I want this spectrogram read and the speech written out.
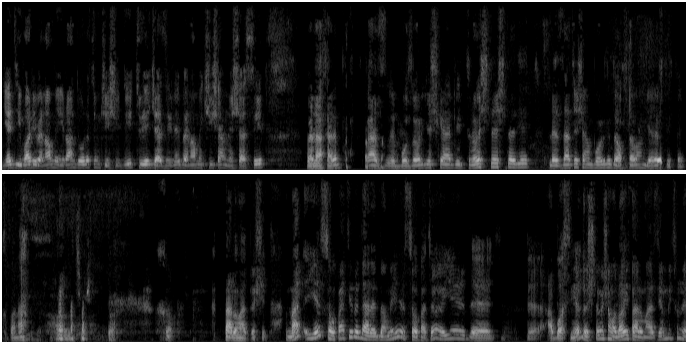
یه دیواری به نام ایران دورتون کشیدید توی جزیره به نام کیش هم نشستید. بالاخره از بزرگش کردید رشدش دادید لذتش هم بردید آفتاب گرفتید فکر کنم. خب. سلامت باشید. من یه صحبتی رو در ادامه صحبت های عباسنیا داشته باشم. حالا فرامرزی هم می‌تونه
